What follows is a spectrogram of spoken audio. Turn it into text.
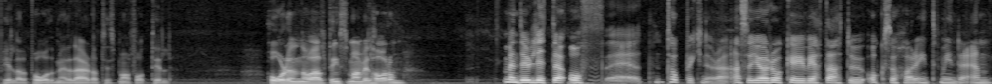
pillar på med det där då tills man har fått till hålen och allting som man vill ha dem. Men du är lite off eh, topic nu då. Alltså jag råkar ju veta att du också har inte mindre än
